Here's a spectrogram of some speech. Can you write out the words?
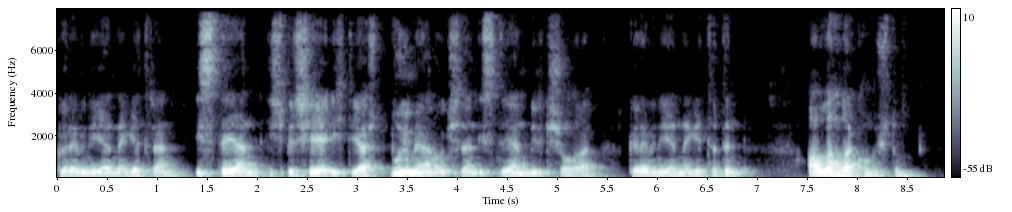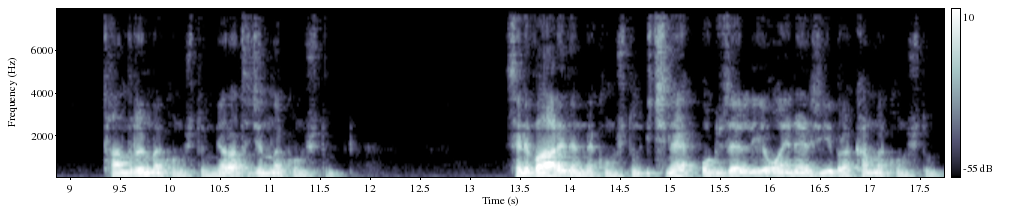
görevini yerine getiren, isteyen, hiçbir şeye ihtiyaç duymayan o kişiden isteyen bir kişi olarak görevini yerine getirdin. Allah'la konuştun. Tanrınla konuştun, yaratıcınla konuştun. Seni var edenle konuştun. İçine o güzelliği, o enerjiyi bırakanla konuştun.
